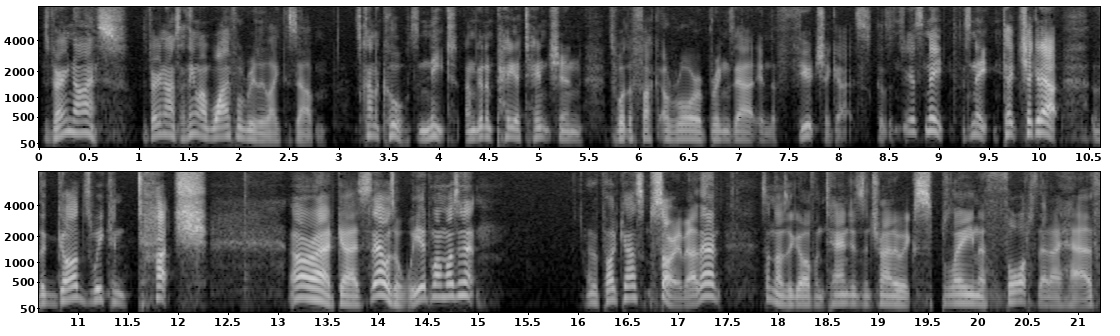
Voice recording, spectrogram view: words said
it's very nice. It's very nice. I think my wife will really like this album. It's kind of cool. It's neat. I'm going to pay attention to what the fuck Aurora brings out in the future, guys, because it's, it's, neat. It's neat. Take, check it out. The Gods We Can Touch. All right, guys. That was a weird one, wasn't it? Of a podcast? Sorry about that. Sometimes I go off on tangents and try to explain a thought that I have,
